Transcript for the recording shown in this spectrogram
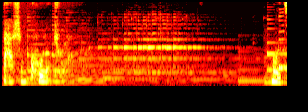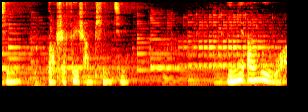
大声哭了出来。母亲倒是非常平静，一面安慰我，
